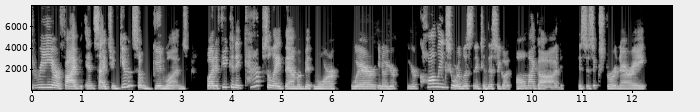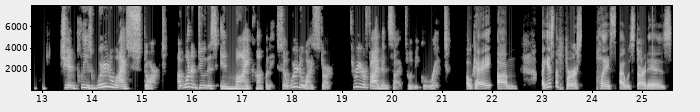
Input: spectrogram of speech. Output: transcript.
three or five insights? You've given some good ones, but if you can encapsulate them a bit more, where you know your your colleagues who are listening to this are going, "Oh my God, this is extraordinary." Jen, please, where do I start? I want to do this in my company. So where do I start? Three or five insights would be great. Okay. Um, I guess the first place I would start is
